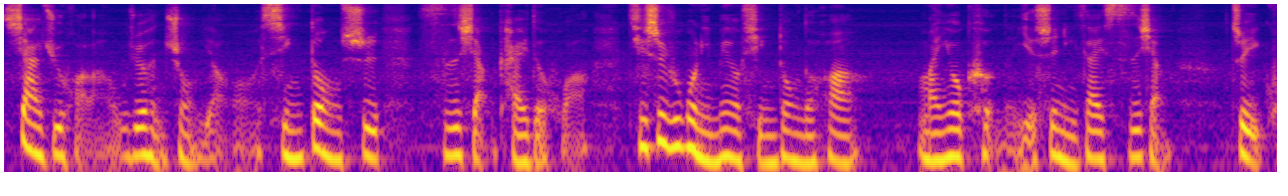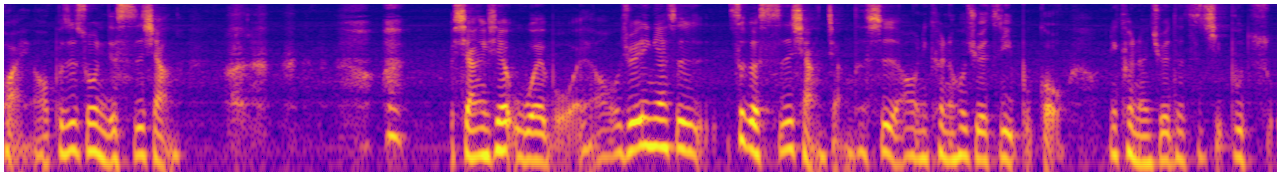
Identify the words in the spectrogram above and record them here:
下一句话啦，我觉得很重要哦。行动是思想开的花。其实如果你没有行动的话，蛮有可能也是你在思想这一块哦，不是说你的思想想一些无谓不谓啊。我觉得应该是这个思想讲的是哦，你可能会觉得自己不够，你可能觉得自己不足。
